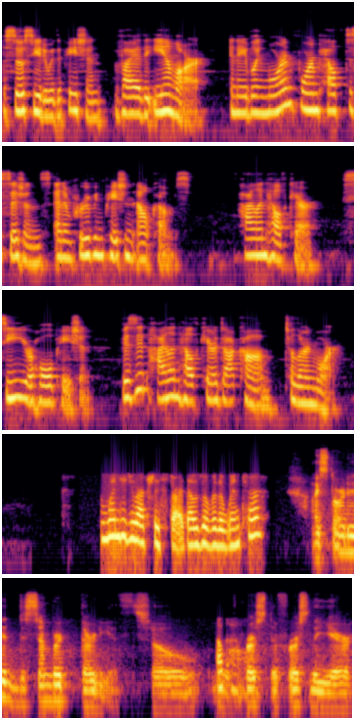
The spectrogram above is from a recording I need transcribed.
associated with the patient via the EMR, enabling more informed health decisions and improving patient outcomes. Hyland Healthcare See your whole patient. Visit hylandhealthcare.com to learn more. When did you actually start? That was over the winter? I started December 30th. So okay. the first the first of the year,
